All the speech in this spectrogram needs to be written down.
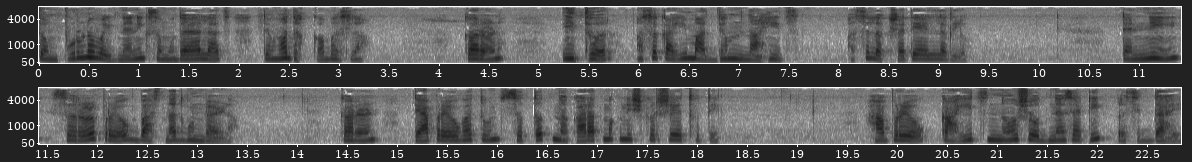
संपूर्ण वैज्ञानिक समुदायालाच तेव्हा धक्का बसला. कारण इथर असं काही माध्यम नाहीच असं लक्षात यायला लागलं. त्यांनी सरळ प्रयोग बासनात गुंडाळला. कारण त्या प्रयोगातून सतत नकारात्मक निष्कर्ष येत होते. हा प्रयोग काहीच न शोधण्यासाठी प्रसिद्ध आहे.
